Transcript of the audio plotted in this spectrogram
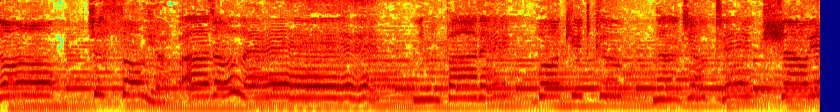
ဆုံးချစ်ဆုံးရပါတော့လေနေမပါတဲ့ဘာကိတကူငါကြောက်တဲ့ရှောင်ရ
